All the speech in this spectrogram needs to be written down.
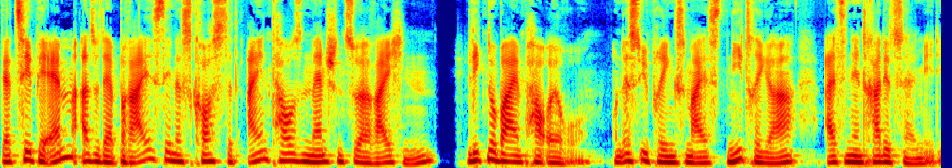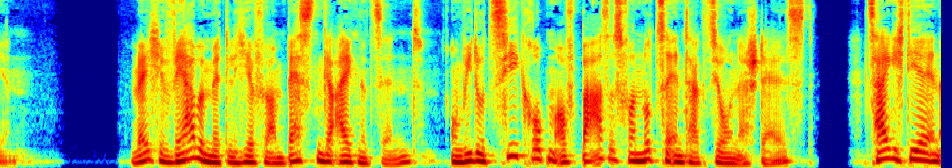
Der CPM, also der Preis, den es kostet, 1000 Menschen zu erreichen, liegt nur bei ein paar Euro und ist übrigens meist niedriger als in den traditionellen Medien. Welche Werbemittel hierfür am besten geeignet sind und wie du Zielgruppen auf Basis von Nutzerinteraktionen erstellst, zeige ich dir in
